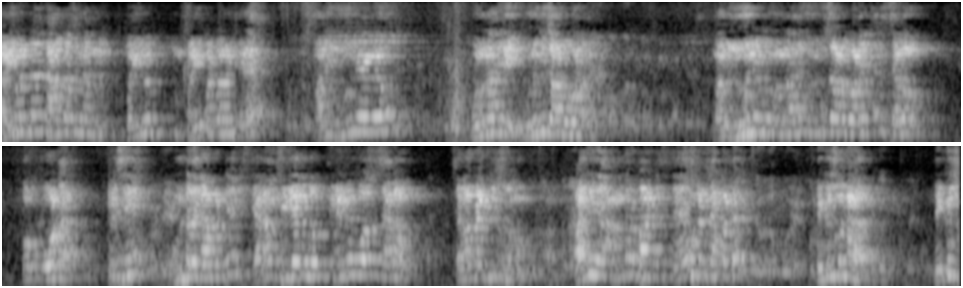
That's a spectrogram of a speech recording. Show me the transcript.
భయం అంటే దానికోసం కాదు భయం భయపడడం అంటే మన యూనియన్ ఉన్నది ఉనికి చాటుకోవడం మన యూనియన్ ఉన్నది ఉనికి చాటుకోవడానికి సెలవు. ఒక పూట చెప్పేసి ఉండదు కాబట్టి జనం తెలియని తెలియడం కోసం సెలవు. సెలవు ప్రకటించుకున్నాం. అది అందరూ పాటిస్తే చెప్పండి ఎక్కించుకున్నారా ఎక్కించు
